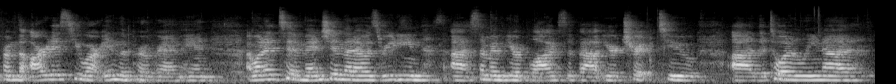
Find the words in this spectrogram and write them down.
from the artists who are in the program. And I wanted to mention that I was reading uh, some of your blogs about your trip to uh, the Toadlena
